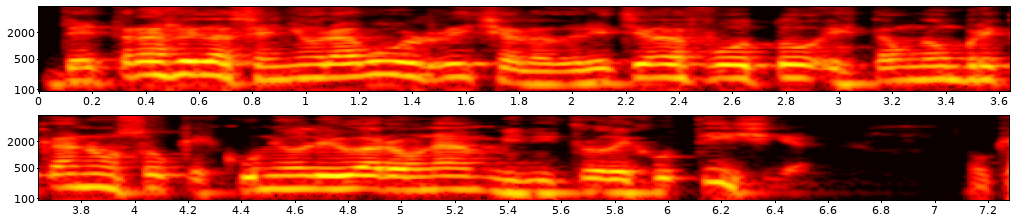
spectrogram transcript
detrás de la señora Bullrich, a la derecha de la foto, está un hombre canoso que es Cunio Levarona, ministro de Justicia. ¿Ok?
